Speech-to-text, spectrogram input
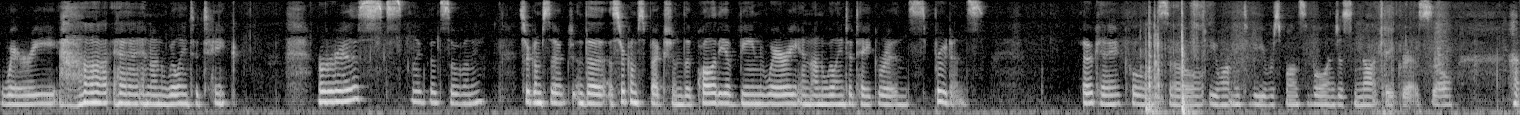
Wary and unwilling to take risks. Like that's so funny. Circumspection, the uh, circumspection, the quality of being wary and unwilling to take risks. Prudence. Okay, cool. So you want me to be responsible and just not take risks. So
